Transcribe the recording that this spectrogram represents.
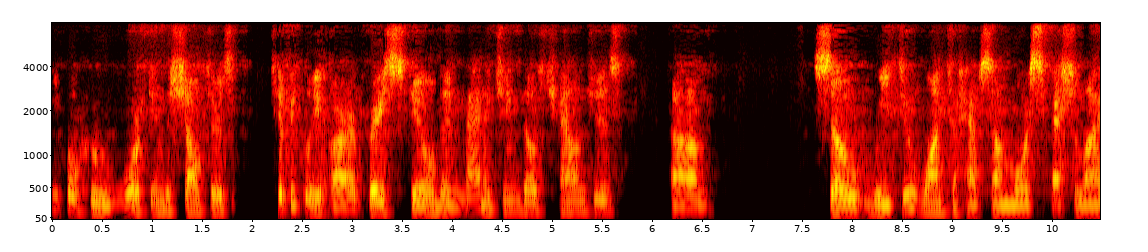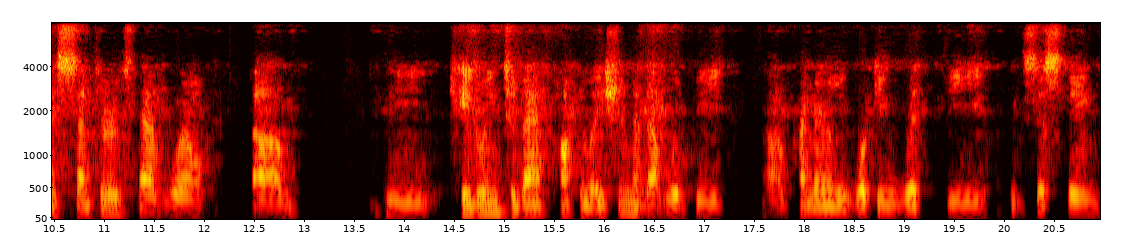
people who work in the shelters typically are very skilled in managing those challenges. Um, so we do want to have some more specialized centers that will um, be catering to that population, and that would be uh, primarily working with the existing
